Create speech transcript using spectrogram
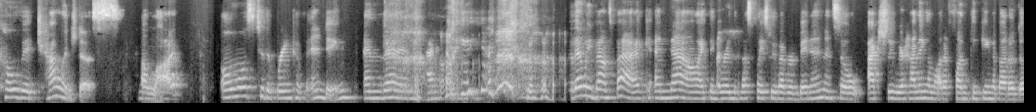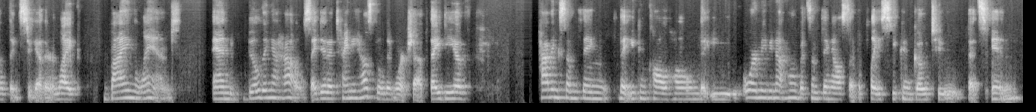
covid challenged us a mm-hmm. lot almost to the brink of ending and then then we bounced back and now i think we're in the best place we've ever been in and so actually we're having a lot of fun thinking about adult things together like buying land and building a house i did a tiny house building workshop the idea of having something that you can call home that you or maybe not home but something else like a place you can go to that's in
